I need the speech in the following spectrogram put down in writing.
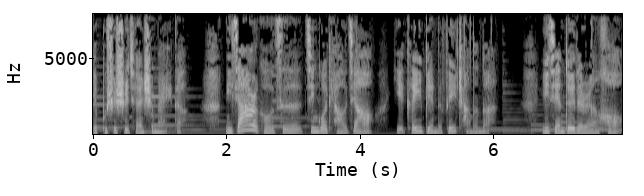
也不是十全十美的。你家二口子经过调教，也可以变得非常的暖。遇见对的人后，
